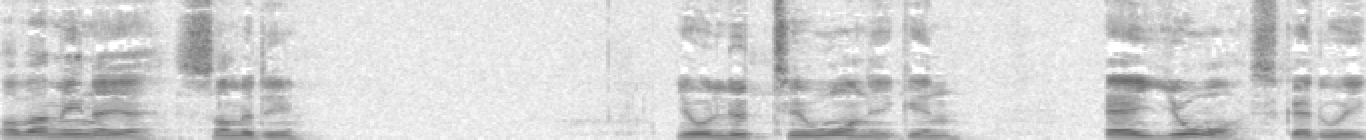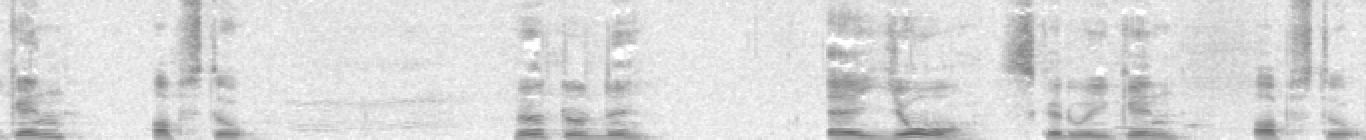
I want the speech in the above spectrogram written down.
Og hvad mener jeg så med det? Jo, lyt til ordene igen. Af jord skal du igen opstå. Hørte du det? Af jord skal du igen opstå.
